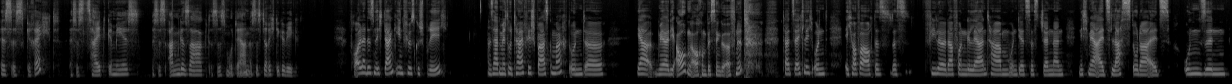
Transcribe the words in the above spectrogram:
Es ist gerecht, es ist zeitgemäß, es ist angesagt, es ist modern, es ist der richtige Weg. Frau Olderdissen, ich danke Ihnen fürs Gespräch. Es hat mir total viel Spaß gemacht und äh, ja, mir die Augen auch ein bisschen geöffnet, tatsächlich. Und ich hoffe auch, dass, dass viele davon gelernt haben und jetzt das Gendern nicht mehr als Last oder als Unsinn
